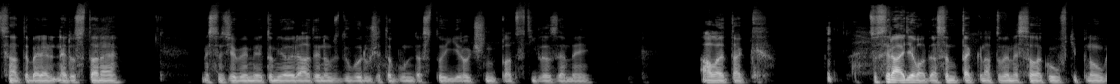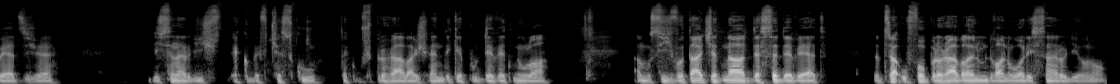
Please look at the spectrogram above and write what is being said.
se na tebe ne- nedostane. Myslím, že by mi to mělo dát jenom z důvodu, že ta bunda stojí roční plat v téhle zemi. Ale tak, co se dá dělat? Já jsem tak na to vymyslel takovou vtipnou věc, že když se narodíš jakoby v Česku, tak už prohráváš v handicapu 9-0 a musíš otáčet na 10-9. To třeba UFO prohrával jenom 2-0, když se narodil, no.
